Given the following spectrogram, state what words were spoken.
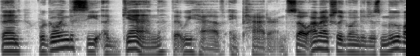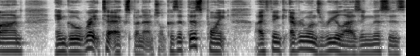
then we're going to see again that we have a pattern. So I'm actually going to just move on and go right to exponential because at this point, I think everyone's realizing this is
